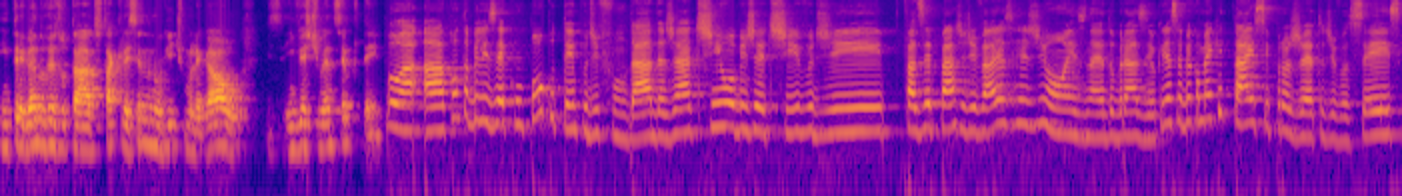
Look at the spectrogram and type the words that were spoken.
entregando resultados, está crescendo no ritmo legal, investimento sempre tem. Bom, a, a Contabilizei com pouco tempo de fundada já tinha o objetivo de fazer parte de várias regiões né, do Brasil. Eu queria saber como é que está esse projeto de vocês,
